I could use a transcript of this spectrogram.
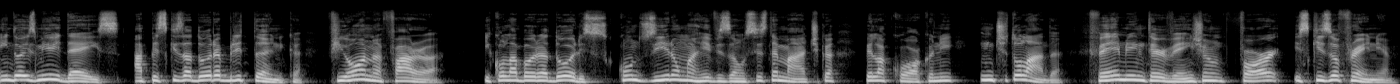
Em 2010, a pesquisadora britânica Fiona Farah e colaboradores conduziram uma revisão sistemática pela Cochrane intitulada Family Intervention for Schizophrenia.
